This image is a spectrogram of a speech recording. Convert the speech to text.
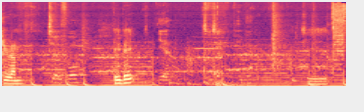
you um, run? 204? PB? Yeah. Two seconds. Jeez.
